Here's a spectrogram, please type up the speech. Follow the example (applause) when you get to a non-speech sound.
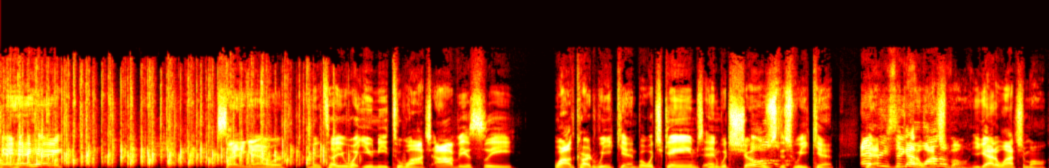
Hey, hey, hey. Exciting hour. I'm going to tell you what you need to watch. Obviously, wild card weekend, but which games and which shows this weekend? Every yeah, single you gotta one watch of them all. You got to watch them all.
